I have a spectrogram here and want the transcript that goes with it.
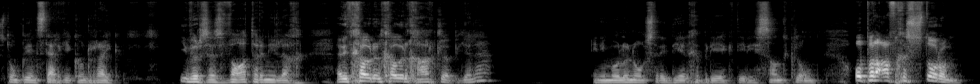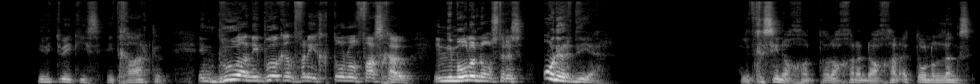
Stompie en Sterkie kon ruik. Iewers is water in die lug. Hulle het gouer en gouer gehardloop, julle. En die mollenoster het deurgebreek deur die sandklont. Op hulle afgestorm. Hierdie tweeetjies het gehardloop en bo aan die bokant van die tonnel vasgehou en die mollenoster is onderdeur. Hulle het gesien daar gaan daar gaan daar gaan 'n tonnel links.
